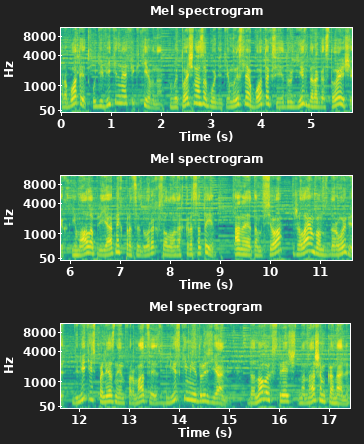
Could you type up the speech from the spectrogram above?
работает удивительно эффективно. Вы точно забудете мысли о ботоксе и других дорогостоящих и малоприятных процедурах в салонах красоты. А на этом все. Желаем вам здоровья, делитесь полезной информацией с близкими и друзьями. До новых встреч на нашем канале.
